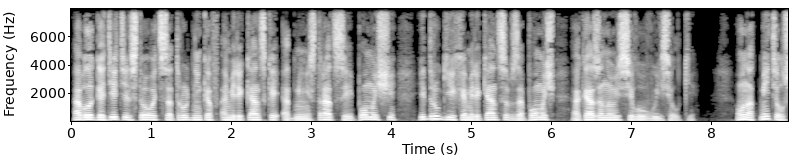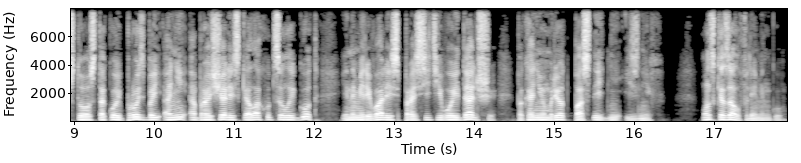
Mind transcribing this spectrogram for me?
облагодетельствовать сотрудников американской администрации помощи и других американцев за помощь, оказанную селу Выселки. Он отметил, что с такой просьбой они обращались к Аллаху целый год и намеревались просить его и дальше, пока не умрет последний из них. Он сказал Флемингу,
